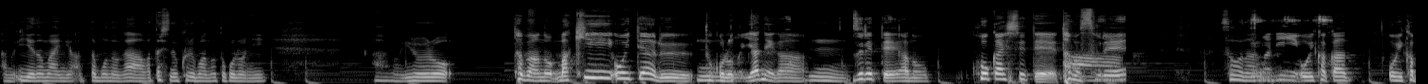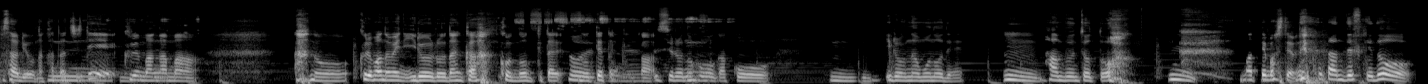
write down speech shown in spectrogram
あの、家の前にあったものが、私の車のところに、あの、いろいろ、多分あの、薪置いてあるところの屋根がうん、ずれて、あの、崩壊してて、多分それ、そうなん車に追いかか、追いかぶさるような形で、うん車がまあ、あの、車の上にいろいろなんか、こう乗ってたり、乗ってたりとか。後ろの方がこう、うん。いろんなもので、うん。半分ちょっとうん。待ってましたよね。たんですけど、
